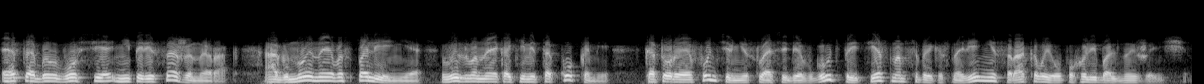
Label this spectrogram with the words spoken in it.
это был вовсе не пересаженный рак, а гнойное воспаление, вызванное какими-то коками, которое Фонти внесла себе в грудь при тесном соприкосновении с раковой опухолью больной женщины.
